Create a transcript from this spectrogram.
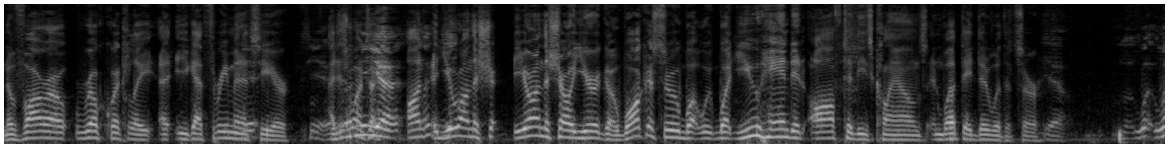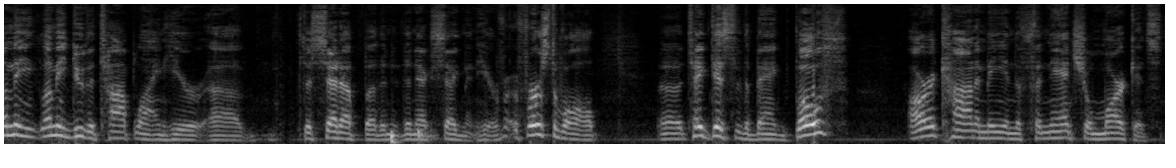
Navarro, real quickly, uh, you got three minutes Yeah, here. yeah, I just let want me, to. uh, on, let- you were on the show. You're on the show a year ago. Walk us through what we, what you handed off to these clowns and what they did with it, sir. Yeah. L- let me let me do the top line here uh, to set up uh, the, the next segment here. First of all, uh, take this to the bank. Both our economy and the financial markets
